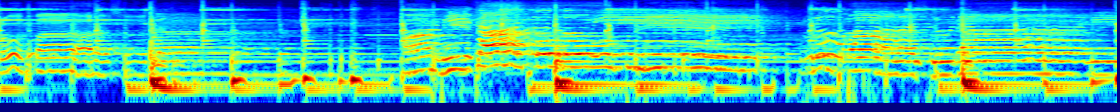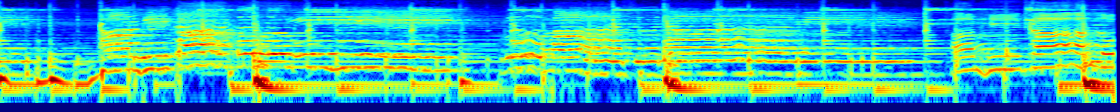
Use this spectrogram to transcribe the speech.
कृपा सुद्या आम्ही जातो कृपा सुद्या জানো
